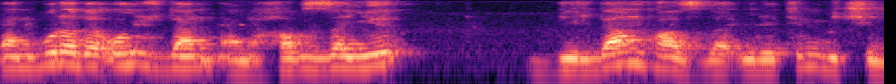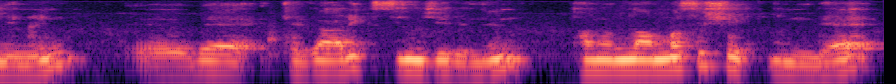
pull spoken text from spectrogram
Yani burada o yüzden yani havzayı birden fazla üretim biçiminin e, ve tedarik zincirinin tanımlanması şeklinde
